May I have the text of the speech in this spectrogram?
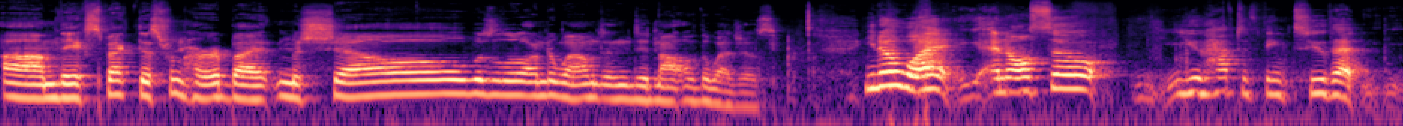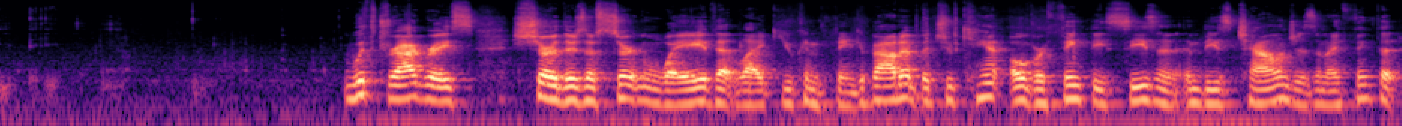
Um, they expect this from her, but Michelle was a little underwhelmed and did not love the wedges. You know what? And also, you have to think too that with Drag Race, sure, there's a certain way that like you can think about it, but you can't overthink these season and these challenges. And I think that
